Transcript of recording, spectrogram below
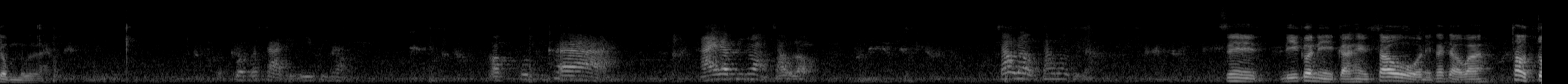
จมดูแลปวดประสาทอีหลีพี่น้องขอบคุณค่ะหายแล้วพี่น้องเศร้าแล้วเศร้าแล้วเศร้าแล้วพี่น้องสิดีก็นี่ก็ให้เศร้าอันนี้เขาเจะว่าเศร้าจ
